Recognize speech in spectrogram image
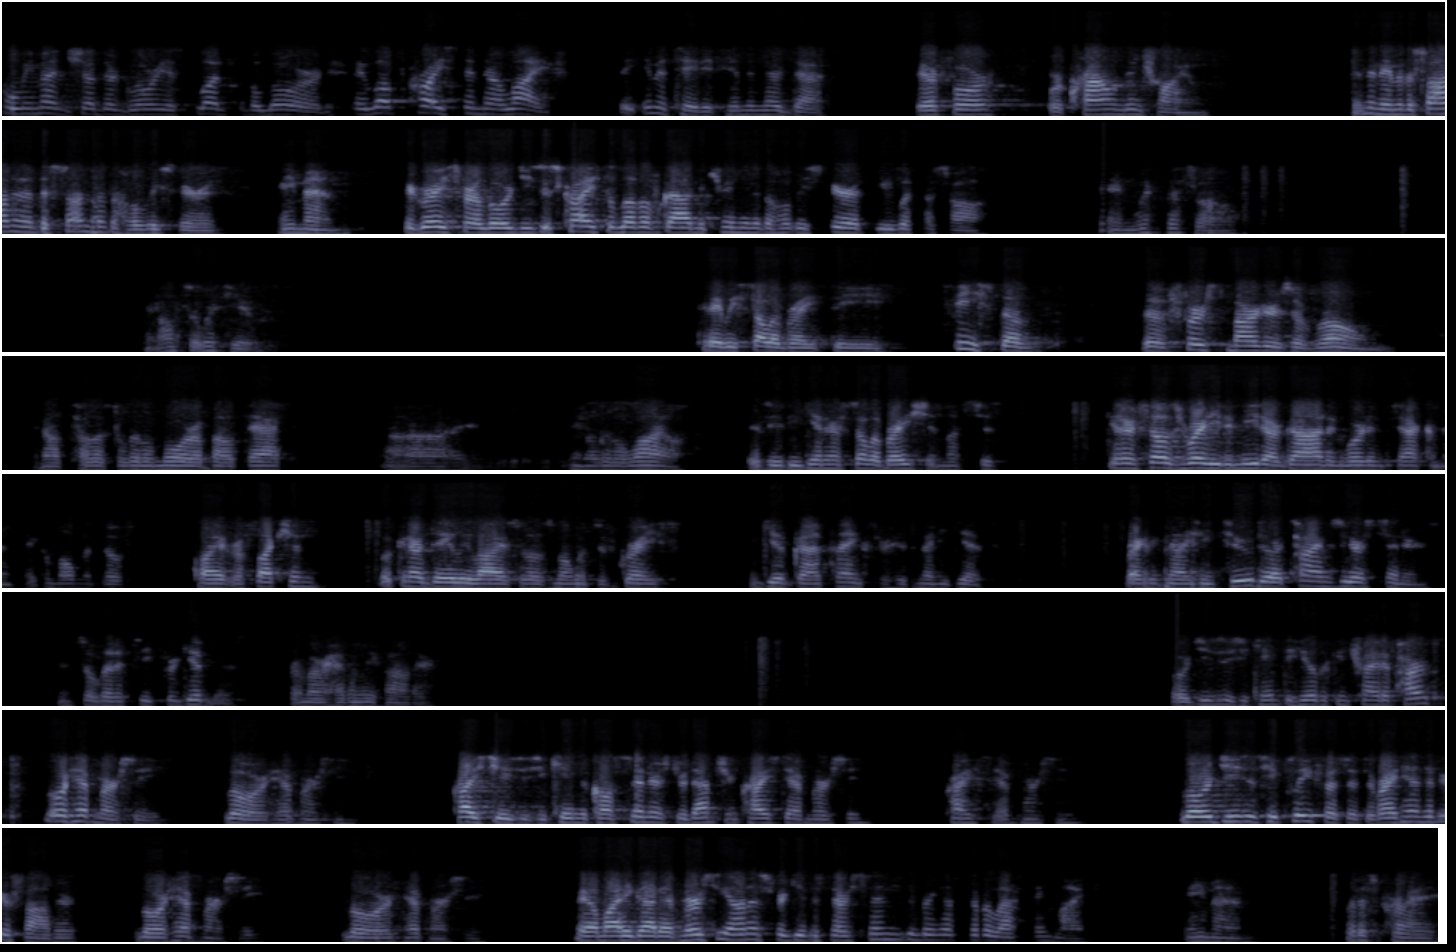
Holy men shed their glorious blood for the Lord. They loved Christ in their life. They imitated him in their death. Therefore, were crowned in triumph. In the name of the Father, and of the Son, and of the Holy Spirit. Amen. The grace of our Lord Jesus Christ, the love of God, and the communion of the Holy Spirit be with us all. And with us all. And also with you. Today we celebrate the feast of the first martyrs of Rome. And I'll tell us a little more about that uh, in a little while. As we begin our celebration, let's just get ourselves ready to meet our God in word and sacrament. Take a moment of quiet reflection, look in our daily lives for those moments of grace, and give God thanks for his many gifts. Recognizing, too, there are times we are sinners, and so let us seek forgiveness from our Heavenly Father. Lord Jesus, you came to heal the contrite of heart. Lord, have mercy. Lord, have mercy. Christ Jesus, you came to call sinners to redemption. Christ, have mercy. Christ, have mercy. Lord Jesus, you plead for us at the right hand of your Father. Lord, have mercy. Lord, have mercy. May Almighty God have mercy on us, forgive us our sins, and bring us to everlasting life. Amen. Let us pray.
